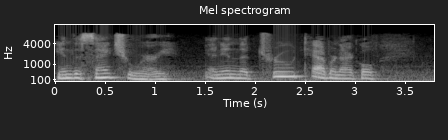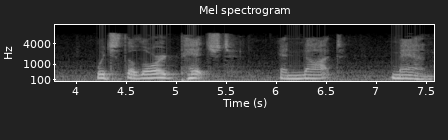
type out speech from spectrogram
in the sanctuary and in the true tabernacle which the Lord pitched and not man.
